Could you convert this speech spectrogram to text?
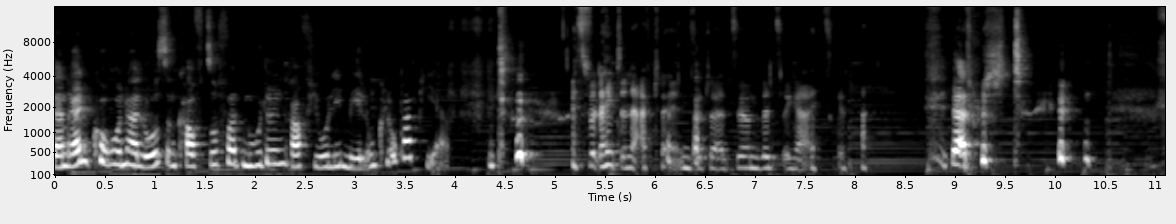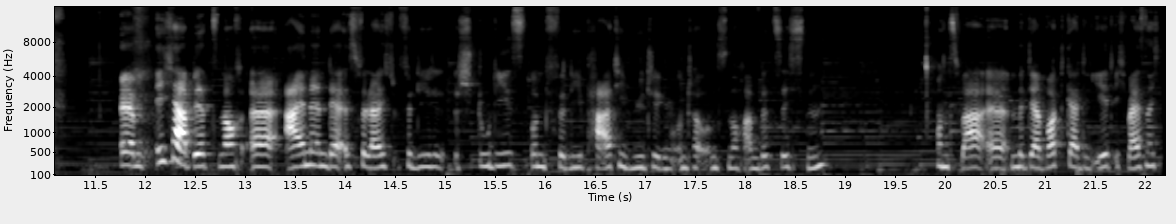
dann rennt Corona los und kauft sofort Nudeln, Ravioli, Mehl und Klopapier. Ist vielleicht in der aktuellen Situation witziger als gedacht. Ja, das stimmt. Ähm, ich habe jetzt noch äh, einen, der ist vielleicht für die Studis und für die Partywütigen unter uns noch am witzigsten. Und zwar äh, mit der Wodka-Diät. Ich weiß nicht,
